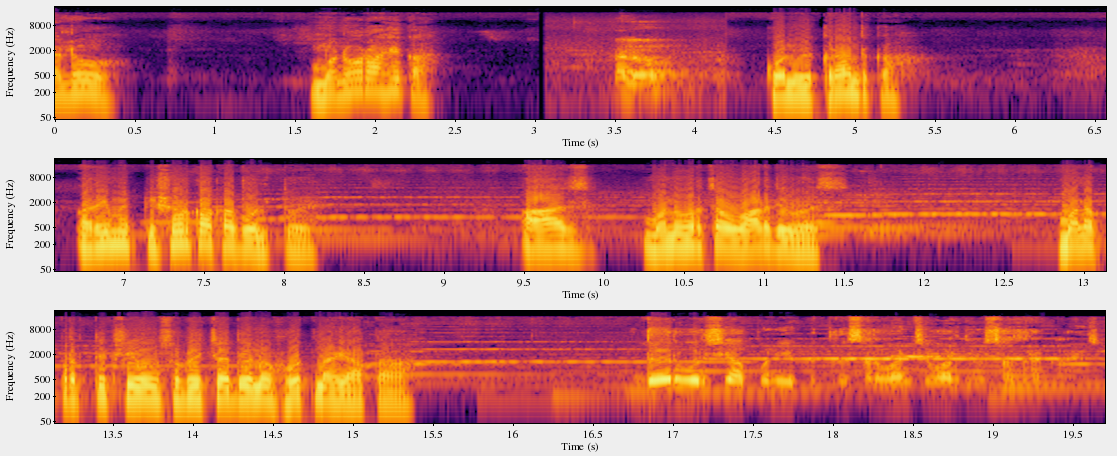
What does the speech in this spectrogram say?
हॅलो मनोहर आहे का? हॅलो. कोण विक्रांत का? अरे मी किशोर काका बोलतोय. आज मनोहरचा वाढदिवस. मला प्रत्यक्ष येऊन शुभेच्छा देणं होत नाही आता. दरवर्षी आपण एकत्र सर्वांचे वाढदिवस साजरा करायचो.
